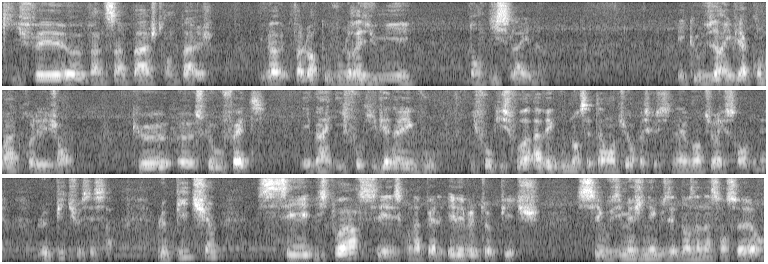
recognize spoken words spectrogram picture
qui fait 25 euh, pages, 30 pages, il va falloir que vous le résumiez dans 10 slides et que vous arriviez à convaincre les gens que euh, ce que vous faites, eh ben, il faut qu'ils viennent avec vous, il faut qu'ils soient avec vous dans cette aventure parce que c'est une aventure extraordinaire. Le pitch, c'est ça. Le pitch, c'est l'histoire, c'est ce qu'on appelle elevator pitch. C'est vous imaginez que vous êtes dans un ascenseur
